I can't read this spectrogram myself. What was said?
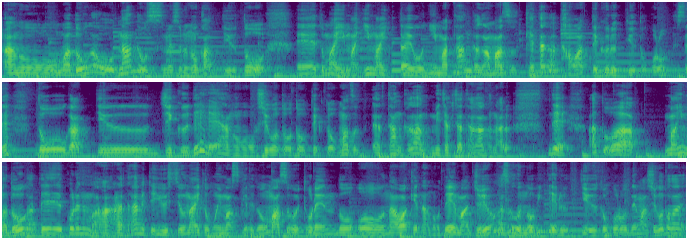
あのー、まあ動画をなんでお勧めするのかっていうと、えっ、ー、と、まあ今、今言ったように、まあ単価がまず、桁が変わってくるっていうところですね。動画っていう軸で、あの、仕事を取っていくと、まず単価がめちゃくちゃ高くなる。で、あとは、まあ今動画って、これでも改めて言う必要ないと思いますけれども、まあすごいトレンドなわけなので、まあ需要がすごい伸びてるっていうところで、まあ仕事が、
